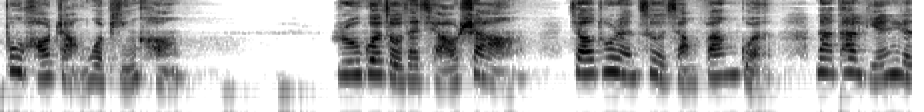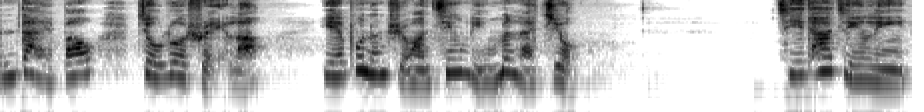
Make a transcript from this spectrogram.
不好掌握平衡。如果走在桥上，脚突然侧向翻滚，那他连人带包就落水了，也不能指望精灵们来救。其他精灵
